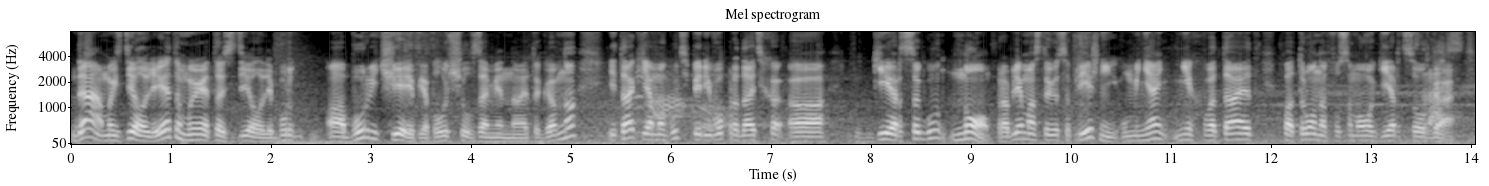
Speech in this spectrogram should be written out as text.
Да, мы сделали это, мы это сделали. Бур... А, бурый череп я получил взамен на это говно. Итак, я могу теперь его продать а, герцогу. Но проблема остается прежней. У меня не хватает патронов у самого герцога. Здрасте.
